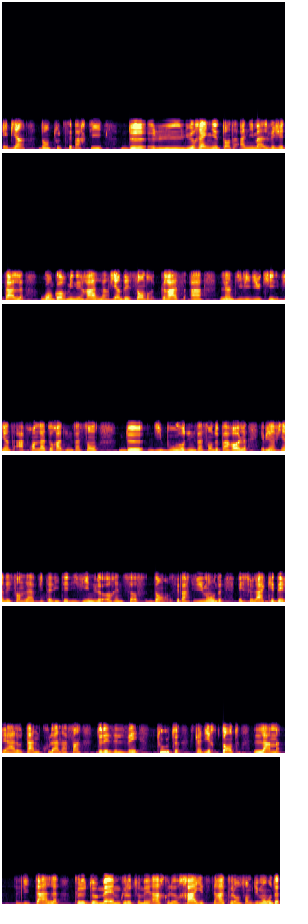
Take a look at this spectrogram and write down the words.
eh bien, dans toutes ces parties de lui règne tant animal, végétal ou encore minéral, vient descendre grâce à l'individu qui vient apprendre la Torah d'une façon de dibour, d'une façon de parole, eh bien, vient descendre la vitalité divine, le Sof, dans ces parties du monde. Et cela, qu'aider les halotan, kulan, afin de les élever toutes, c'est-à-dire tant l'âme vital que le domem, que le tzoméar, que le chai, etc., que l'ensemble du monde,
